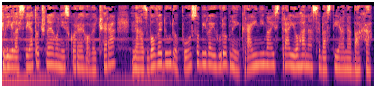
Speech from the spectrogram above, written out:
Chvíle sviatočného neskorého večera nás vovedú do pôsobivej hudobnej krajiny majstra Johana Sebastiana Bacha.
